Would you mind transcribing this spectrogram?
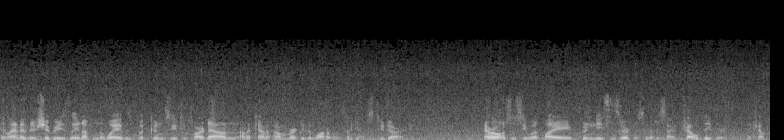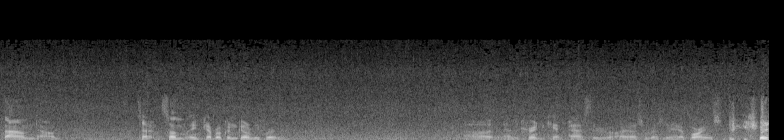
They landed their ship easily enough in the waves, but couldn't see too far down on account of how murky the water was, I guess. Too dark. Everyone wants to see what lay beneath the surface, so they decided to travel deeper. They traveled down down. Suddenly, Gabbro couldn't go any further. Uh, has a current you can't pass through. I for messaging how boring this would be.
